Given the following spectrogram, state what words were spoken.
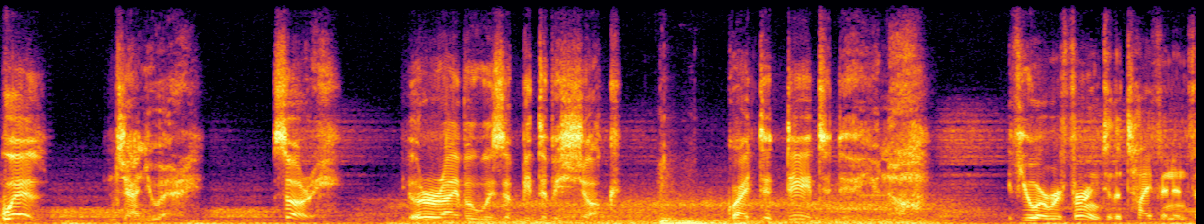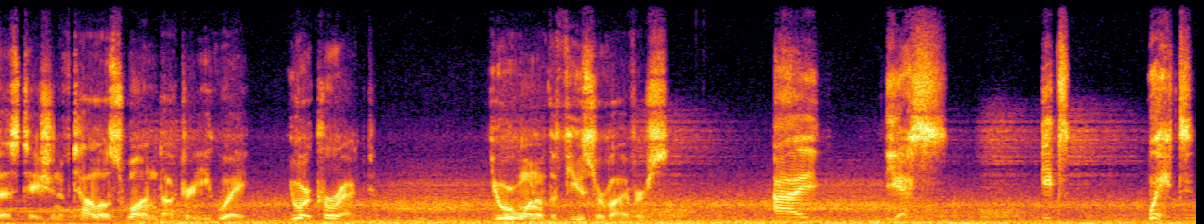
Well, January. Sorry. Your arrival was a bit of a shock. Quite a day today, you know. If you are referring to the Typhon infestation of Talos 1, Dr. Igwe, you are correct. You were one of the few survivors. I... yes. It's... wait.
